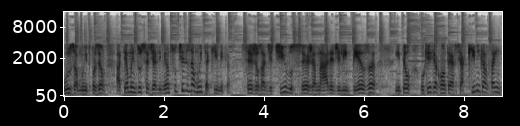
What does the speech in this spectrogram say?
Usa muito, por exemplo, até uma indústria de alimentos utiliza muita química, seja os aditivos, seja na área de limpeza, então, o que, que acontece? A química está em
